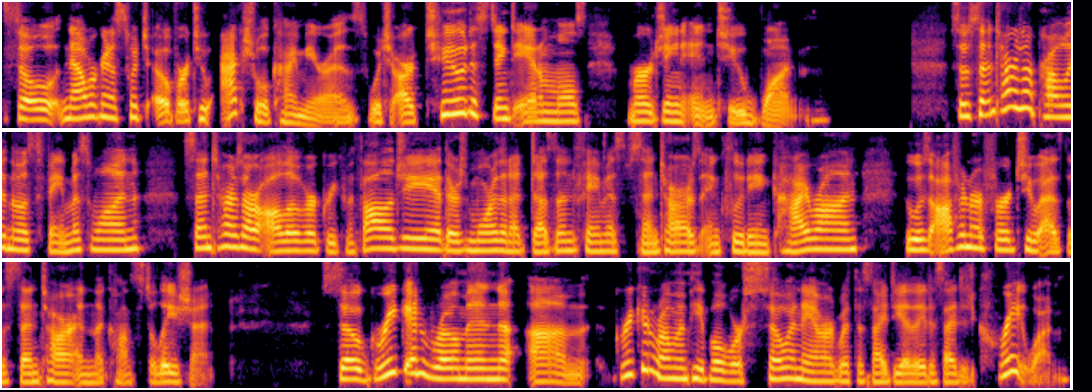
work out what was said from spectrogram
so, now we're going to switch over to actual chimeras, which are two distinct animals merging into one. So, centaurs are probably the most famous one. Centaurs are all over Greek mythology. There's more than a dozen famous centaurs, including Chiron, who is often referred to as the centaur in the constellation. So Greek and Roman, um, Greek and Roman people were so enamored with this idea they decided to create one.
